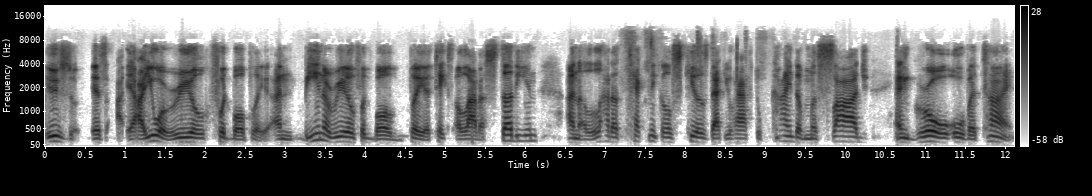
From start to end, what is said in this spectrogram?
Is is are you a real football player? And being a real football player takes a lot of studying and a lot of technical skills that you have to kind of massage and grow over time.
